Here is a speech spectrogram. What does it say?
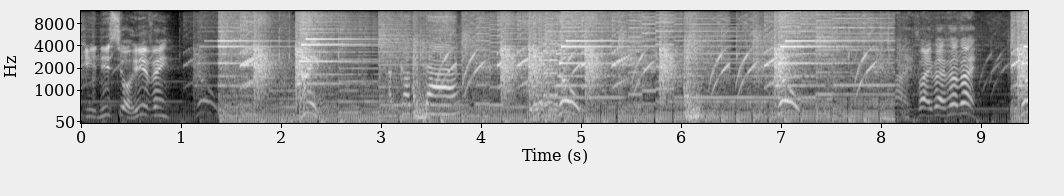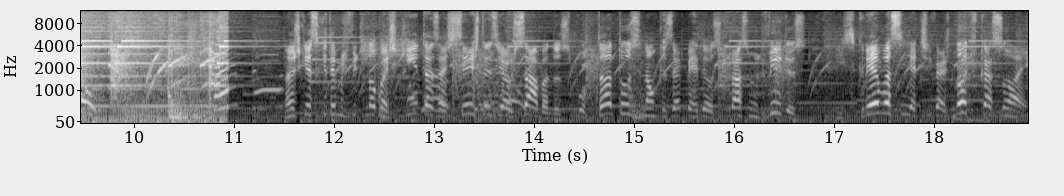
Que início horrível, hein? Hey! Go! Go! Vai, vai, vai, vai! Go! Não esqueça que temos vídeo novo às quintas, às sextas e aos sábados. Portanto, se não quiser perder os próximos vídeos, inscreva-se e ative as notificações.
